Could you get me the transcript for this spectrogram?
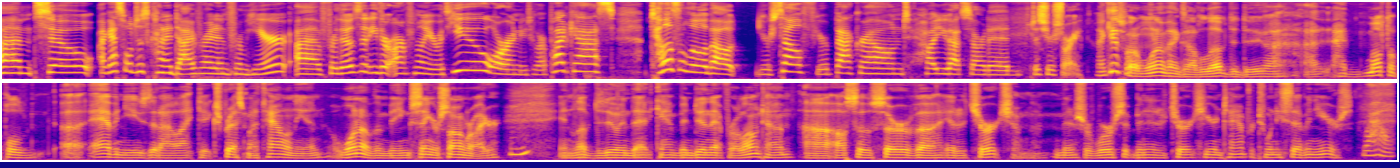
Um, so I guess we'll just kind of dive right in from here. Uh, for those that either aren't familiar with you or are new to our podcast, tell us a little about yourself, your background, how you got started, just your story. I guess what one of the things I love to do, I, I have multiple uh, avenues that I like to express my talent in. One of them being singer songwriter, and love to doing that. Kind of been doing that for a long time. I also serve uh, at a church. I'm the minister of worship. Been at a church here in town for 27 years. Wow.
